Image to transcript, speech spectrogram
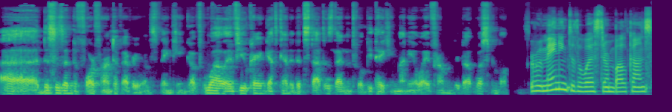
uh, this is at the forefront of everyone's thinking of, well, if Ukraine gets candidate status, then it will be taking money away from the Western Balkans. Remaining to the Western Balkans,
